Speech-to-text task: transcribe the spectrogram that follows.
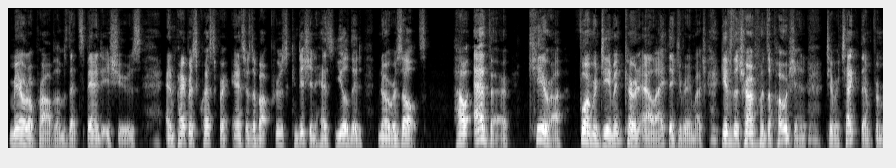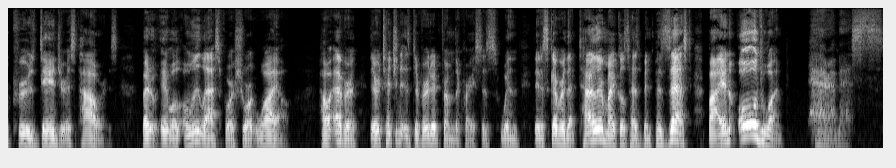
marital problems that spanned issues, and Piper's quest for answers about Prue's condition has yielded no results. However, Kyra, former demon, current ally, thank you very much, gives the Charmed Ones a potion to protect them from Prue's dangerous powers, but it will only last for a short while. However, their attention is diverted from the crisis when they discover that Tyler Michaels has been possessed by an old one, Haramis.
